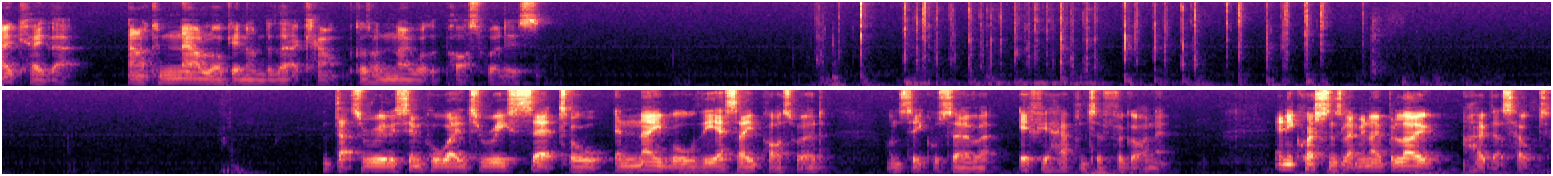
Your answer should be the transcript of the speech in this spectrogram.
Okay that, and I can now log in under that account because I know what the password is. That's a really simple way to reset or enable the SA password on SQL Server if you happen to have forgotten it. Any questions, let me know below. I hope that's helped.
